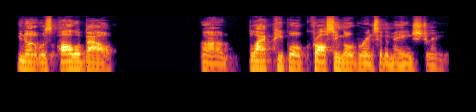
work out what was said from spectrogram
you know, it was all about um, Black people crossing over into the mainstream.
